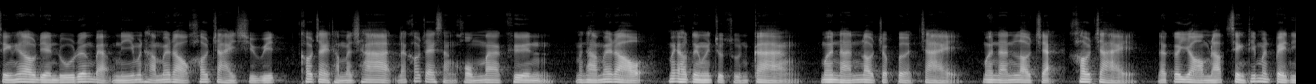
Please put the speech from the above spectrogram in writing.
สิ่งที่เราเรียนรู้เรื่องแบบนี้มันทำให้เราเข้าใจชีวิต เข้าใจธรรมชาติ และเข้าใจสังคมมากขึ้น มันทำให้เราไม่เอาตัวเองเป็นจุดศูนย์กลาง เมื่อนั้นเราจะเปิดใจ เมื่อนั้นเราจะเข้าใจ แล้วก็ยอมรับสิ่งที่มันเป็นจ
